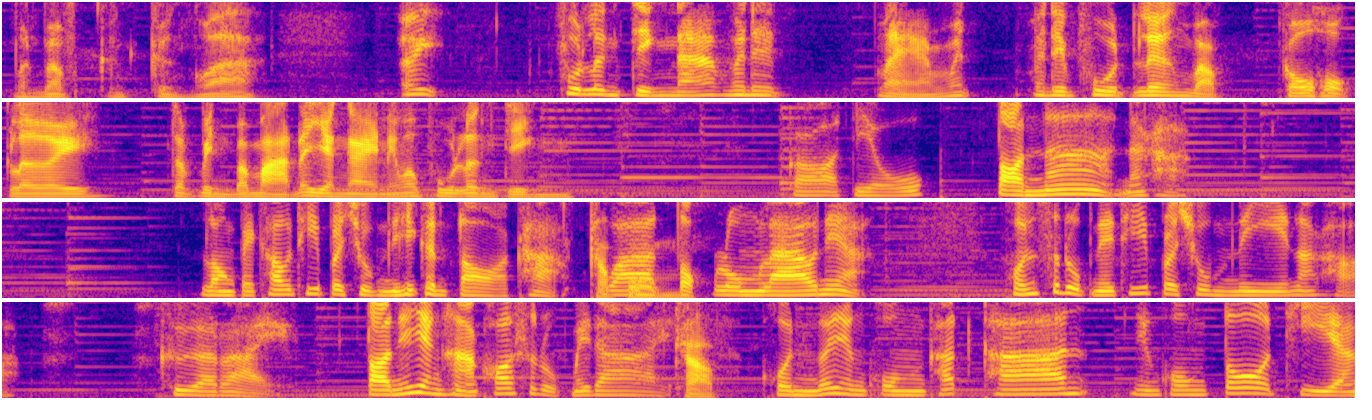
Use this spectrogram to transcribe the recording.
เหมือนแบบกึ่งๆว่า เอ้ย พูดเรื่องจริงนะ ไม่ได้แหมไม่ไม่ได้พูดเรื่องแบบโกหกเลย จะปิ่นประมาทได้ยังไงในเมื่อพูดเรื่องจริง ก็เดี๋ยวตอนหน้านะคะ ลองไปเข้าที่ประชุมนี้กันต่อค่ะคว่าตกลงแล้วเนี่ย ผลสรุปในที่ประชุมนี้นะคะ คืออะไร ตอนนี้ยังหาข้อสรุปไม่ได้ครับ คนก็ยังคงคัดค้าน ยังคงโต้เถียง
